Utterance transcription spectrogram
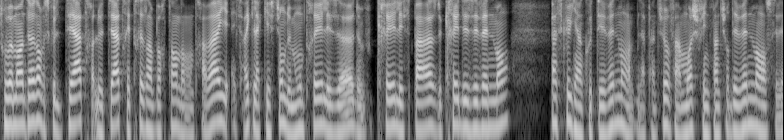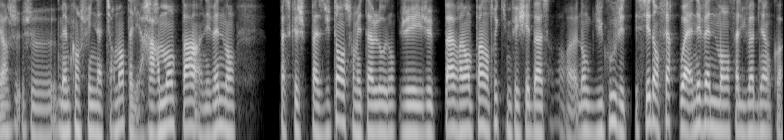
je trouve vraiment intéressant parce que le théâtre, le théâtre est très important dans mon travail. Et c'est vrai que la question de montrer les œuvres, de créer l'espace, de créer des événements, parce qu'il y a un côté événement. La peinture, enfin moi je fais une peinture d'événement. C'est-à-dire, je, je, même quand je fais une nature morte, elle est rarement pas un événement parce que je passe du temps sur mes tableaux. Donc j'ai, j'ai pas vraiment peint un truc qui me fait chier de base. Euh, donc du coup j'ai essayé d'en faire ouais un événement, ça lui va bien quoi.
